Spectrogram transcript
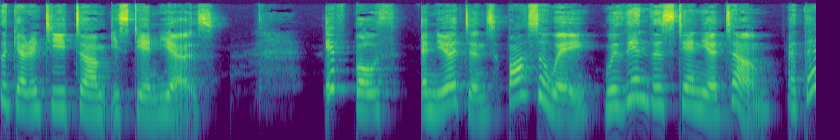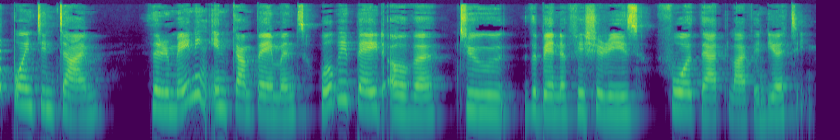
the guaranteed term is 10 years. If both annuitants pass away within this 10 year term, at that point in time, the remaining income payments will be paid over to the beneficiaries for that life annuity.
